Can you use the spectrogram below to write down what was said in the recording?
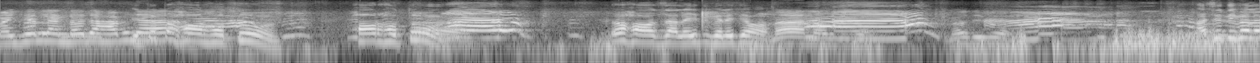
হ্যাঁ লান্ডো যা হবে না। তো হর হতুন। হর হতুন। তো হর জ্বালাই দি ফেলে হর। না না না দিবে। আচ্ছা দি ফেলে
